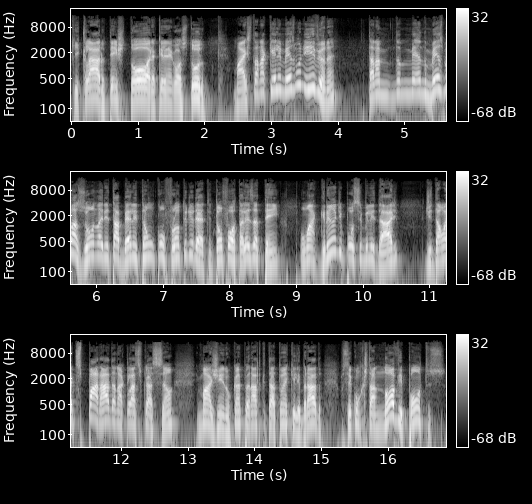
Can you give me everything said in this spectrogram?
Que, claro, tem história, aquele negócio todo, mas está naquele mesmo nível, né? Está na, na mesma zona de tabela, então um confronto direto. Então Fortaleza tem uma grande possibilidade de dar uma disparada na classificação. Imagina, o campeonato que está tão equilibrado, você conquistar nove pontos,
